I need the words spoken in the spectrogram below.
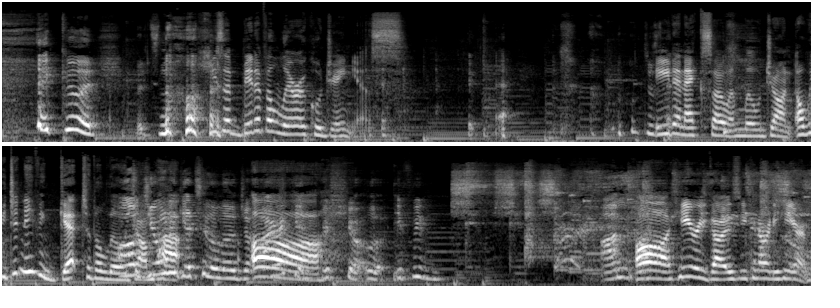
it could, but it's not. He's a bit of a lyrical genius. Just- Eden xo and Lil Jon. Oh, we didn't even get to the Lil Oh, Jon do you part. want to get to the little John? Oh. I reckon ah. for sure. Look, if we, I'm. Oh, here he goes. You can already hear him.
